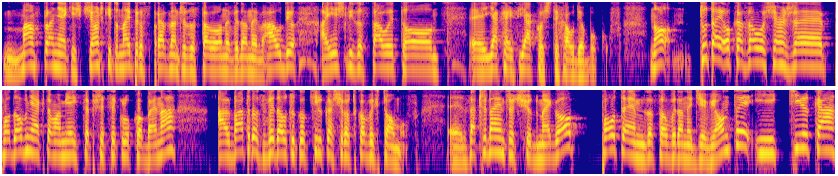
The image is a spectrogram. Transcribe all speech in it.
mam w planie jakieś książki, to najpierw sprawdzam, czy zostały one wydane w audio, a jeśli zostały, to e, jaka jest jakość tych audiobooków. No, tutaj okazało się, że podobnie jak to ma miejsce przy cyklu Kobena, Albatros wydał tylko kilka środkowych tomów. E, zaczynając od siódmego, potem został wydany dziewiąty i kilka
